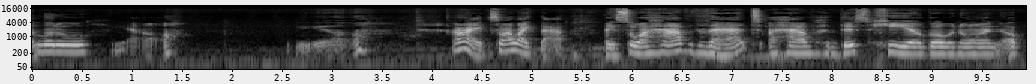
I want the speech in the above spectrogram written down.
That little, yeah, yeah. All right, so I like that. All right, so I have that. I have this here going on up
